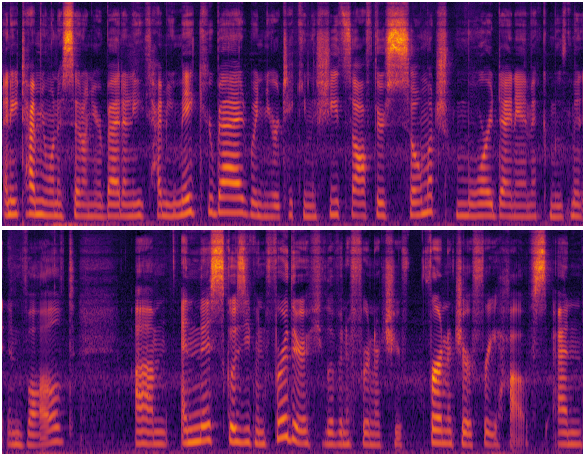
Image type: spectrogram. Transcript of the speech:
Anytime you want to sit on your bed, anytime you make your bed, when you're taking the sheets off, there's so much more dynamic movement involved um, and this goes even further if you live in a furniture furniture free house. And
